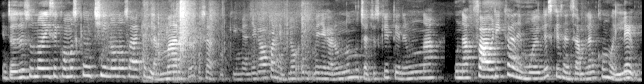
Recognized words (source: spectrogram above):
Entonces uno dice, ¿cómo es que un chino no sabe qué es la marca? O sea, porque me han llegado, por ejemplo, me llegaron unos muchachos que tienen una, una fábrica de muebles que se ensamblan como el Lego,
